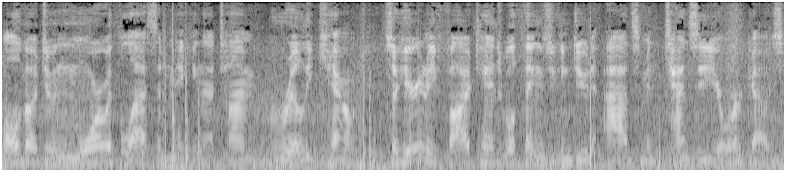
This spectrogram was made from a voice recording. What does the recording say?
all about doing more with less and making that time really count. So here are going to be five tangible things you can do to add some intensity to your workouts.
